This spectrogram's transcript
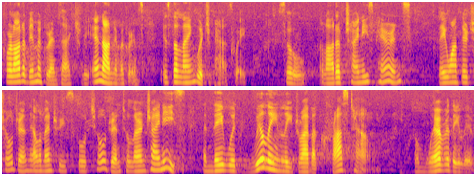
for a lot of immigrants actually, and non immigrants, is the language pathway. So a lot of Chinese parents, they want their children, elementary school children, to learn Chinese. And they would willingly drive across town from wherever they live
